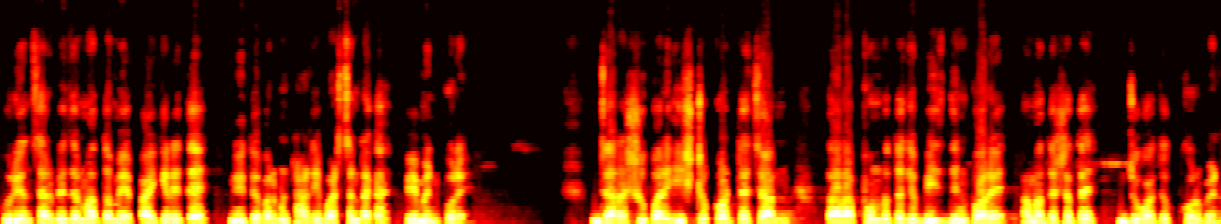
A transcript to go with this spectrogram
কুরিয়ান সার্ভিসের মাধ্যমে পাইকারিতে নিতে পারবেন থার্টি পার্সেন্ট টাকা পেমেন্ট করে। যারা সুপারি স্টক করতে চান, তারা পনেরো থেকে বিশ দিন পরে আমাদের সাথে যোগাযোগ করবেন।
